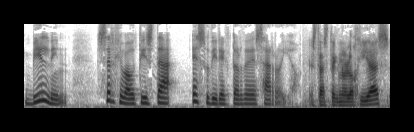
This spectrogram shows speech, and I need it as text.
Building Sergio Bautista es su director de desarrollo. Estas tecnologías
